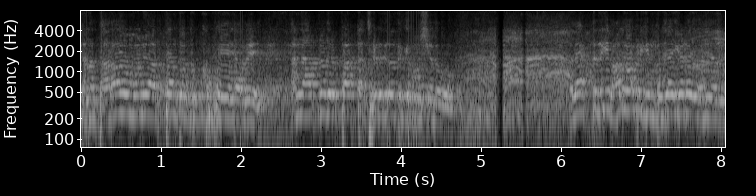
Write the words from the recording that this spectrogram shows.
কেন তারাও মনে অত্যন্ত দুঃখ পেয়ে যাবে। আর না, আপনাদের পাটটা ছেড়ে দিলে থেকে বসিয়ে দেবো। তাহলে একটা দিকে ভালো হবে কিন্তু, জায়গাটাই হয়ে যাবে।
